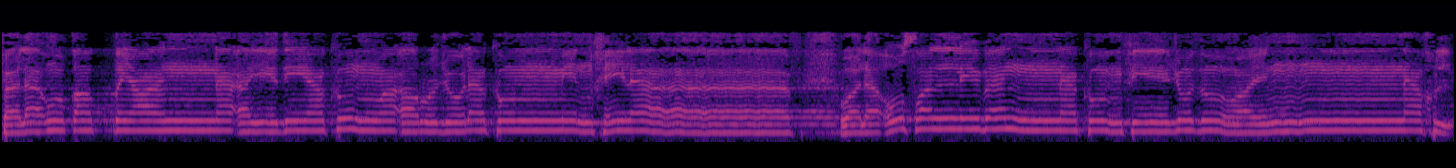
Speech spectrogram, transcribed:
فلأقطعن أيديكم وأرجلكم من خلاف ولأصلبنكم في جذوع النخل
